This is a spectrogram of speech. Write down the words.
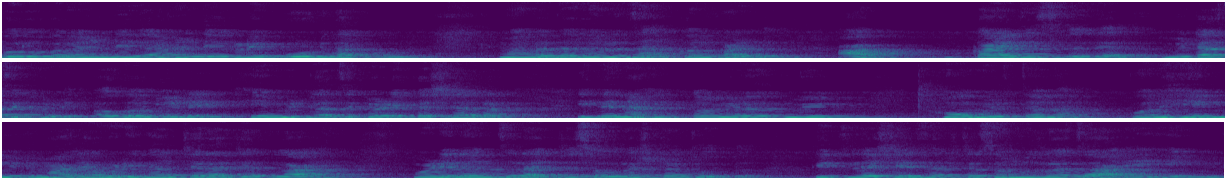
बरोबर आणलेल्या हंड्याकडे बोट दाखवलं. मला धरानं झाकण काढलं आत काय दिसलं त्याला? मिठाचे खडे. अगं वेडे हे मिठाचे खडे कशाला? इथे नाहीत का मिळत मीठ? हो मिळतं ना. पण हे मीठ माझ्या वडिलांच्या राज्यातलं आहे. वडिलांचं राज्य सौराष्ट्रात होतं. तिथल्या शेजारच्या समुद्राचं आहे हे मीठ.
